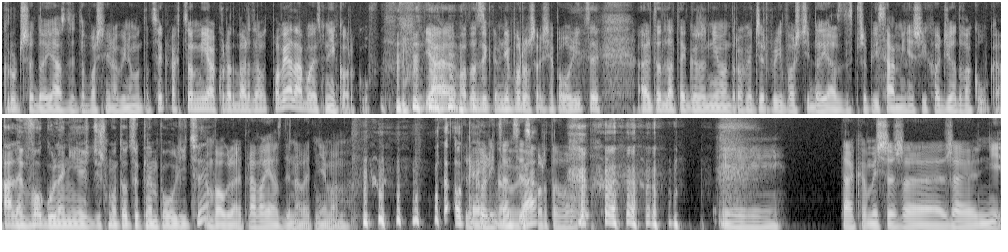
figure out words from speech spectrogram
krótsze dojazdy to właśnie robi na motocyklach, co mi akurat bardzo odpowiada, bo jest mniej korków. ja motocyklem nie poruszam się po ulicy, ale to dlatego, że nie mam trochę cierpliwości do jazdy z przepisami, jeśli chodzi o dwa kółka. Ale w ogóle nie jeździsz motocyklem po ulicy? W ogóle, prawa jazdy nawet nie mam. okay, Tylko licencję dobra. sportową. I... Tak, myślę, że, że nie,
